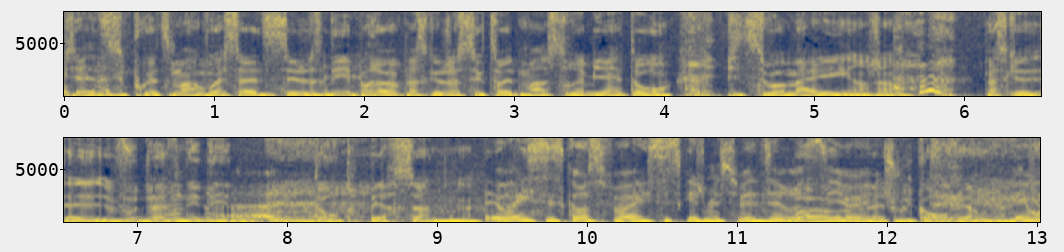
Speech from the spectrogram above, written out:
Puis elle dit pourquoi tu m'envoies ça? Elle dit c'est juste des preuves parce que je sais que tu vas être menstrué bientôt, puis tu vas m'haïr, genre. Parce que euh, vous devenez des d'autres personnes. Oui, c'est ce, qu'on se- ouais, c'est ce que je me suis fait dire Ouais, aussi. ouais, ouais. je vous le confirme. Mais vous,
